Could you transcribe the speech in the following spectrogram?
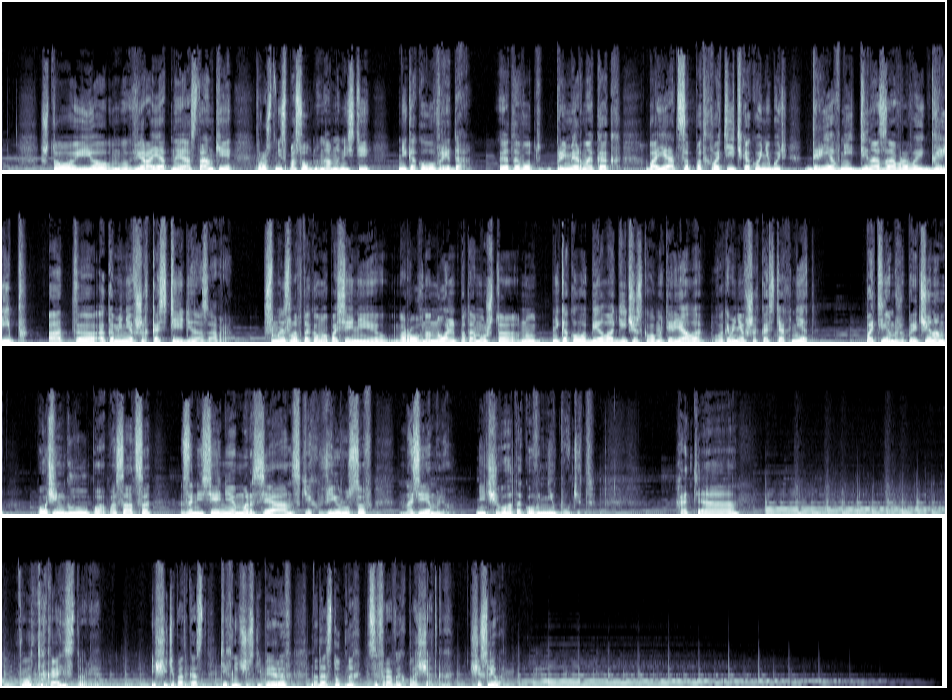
что ее вероятные останки просто не способны нам нанести никакого вреда. Это вот примерно как бояться подхватить какой-нибудь древний динозавровый гриб от э, окаменевших костей динозавра. Смысла в таком опасении ровно ноль, потому что ну, никакого биологического материала в окаменевших костях нет. По тем же причинам очень глупо опасаться занесения марсианских вирусов на Землю. Ничего такого не будет. Хотя... Вот такая история. Ищите подкаст «Технический перерыв» на доступных цифровых площадках. Счастливо!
